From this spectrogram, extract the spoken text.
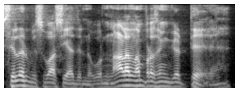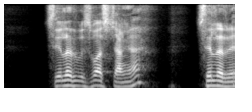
சிலர் விசுவாசியாதுன்னு ஒரு நாளெல்லாம் பிரசங்கம் கேட்டு சிலர் விசுவாசித்தாங்க சிலர்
